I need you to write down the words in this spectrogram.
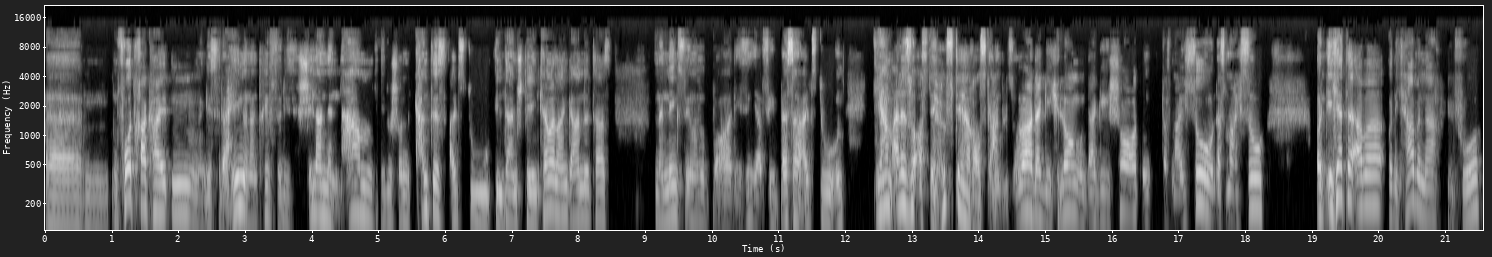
ähm, einen Vortrag halten und dann gehst du da hin und dann triffst du diese schillernden Namen, die du schon kanntest, als du in deinem stillen Kämmerlein gehandelt hast. Und dann denkst du immer so, boah, die sind ja viel besser als du. Und die haben alle so aus der Hüfte heraus gehandelt. So, oh, da gehe ich long und da gehe ich short und das mache ich so und das mache ich so. Und ich hatte aber, und ich habe nach wie vor,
